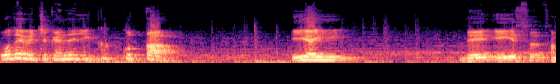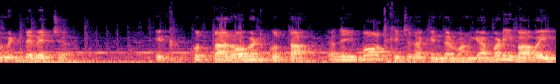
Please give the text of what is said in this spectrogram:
ਉਹਦੇ ਵਿੱਚ ਕਹਿੰਦੇ ਜੀ ਇੱਕ ਕੁੱਤਾ AI ਦੇ ਇਸ ਸਮਿਟ ਦੇ ਵਿੱਚ ਇੱਕ ਕੁੱਤਾ, ਰੋਬਟ ਕੁੱਤਾ, ਕਹਿੰਦੇ ਜੀ ਬਹੁਤ ਖਿੱਚ ਦਾ ਕੇਂਦਰ ਬਣ ਗਿਆ, ਬੜੀ ਵਾਹਵਾਈ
